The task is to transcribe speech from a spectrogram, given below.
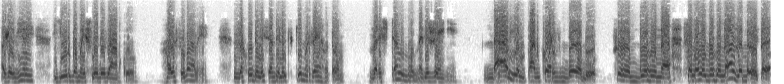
а жовніри юрбами йшли до замку, галасували, заходилися нелюдським реготом, верещали, мов на віжені. Дав їм пан Корс Бобу. Богуна, самого богуна забито.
